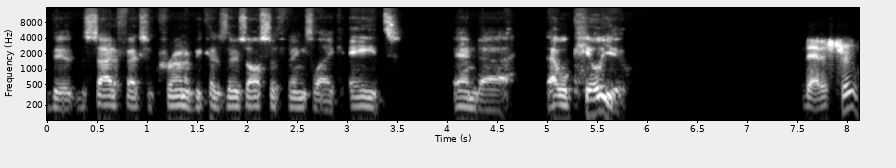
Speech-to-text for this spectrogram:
the the side effects of Corona because there's also things like AIDS, and uh, that will kill you. That is true,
